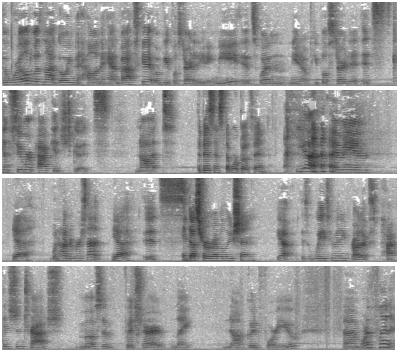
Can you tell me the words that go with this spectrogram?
the world was not going to hell in a handbasket when people started eating meat. It's when you know people started. It's consumer packaged goods, not. the business that we're both in. Yeah, I mean, Yeah, one hundred percent. yeah. It's Industrial revolution. yeah. There's way too many products packaged in trash, most of which are like not good for you, um, or the planet.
